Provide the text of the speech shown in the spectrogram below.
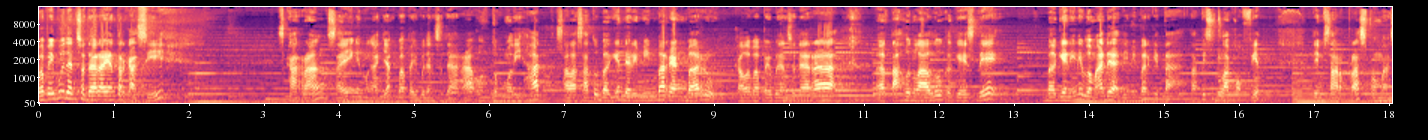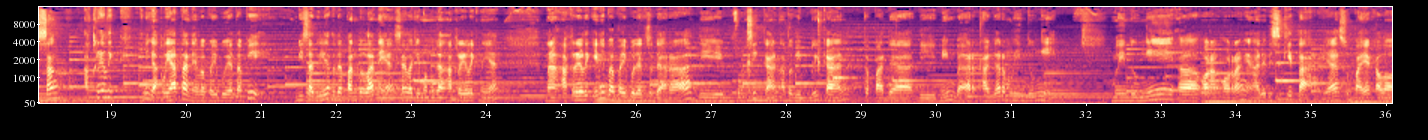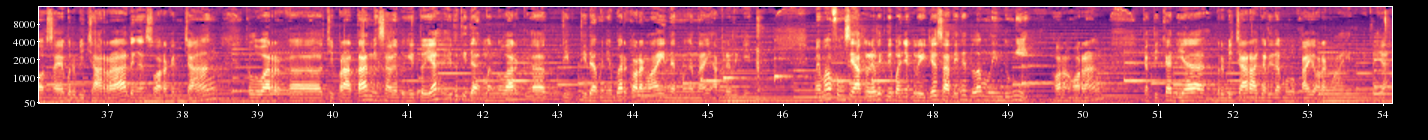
Bapak Ibu dan Saudara yang terkasih, sekarang saya ingin mengajak Bapak Ibu dan Saudara untuk melihat salah satu bagian dari mimbar yang baru. Kalau Bapak Ibu dan Saudara eh, tahun lalu ke GSD, bagian ini belum ada di mimbar kita. Tapi setelah COVID, tim Sarpras memasang akrilik. Ini nggak kelihatan ya Bapak Ibu ya, tapi bisa dilihat ada pantulannya ya. Saya lagi memegang akrilik nih ya. Nah, akrilik ini Bapak Ibu dan Saudara difungsikan atau diberikan kepada di mimbar agar melindungi melindungi eh, orang-orang uh, yang ada di sekitar ya supaya kalau saya berbicara dengan suara kencang keluar uh, cipratan misalnya begitu ya itu tidak menular uh, tidak menyebar ke orang lain dan mengenai akrilik ini. Memang fungsi akrilik di banyak gereja saat ini adalah melindungi orang-orang ketika dia berbicara agar tidak melukai orang lain gitu ya.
